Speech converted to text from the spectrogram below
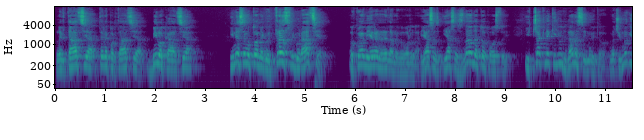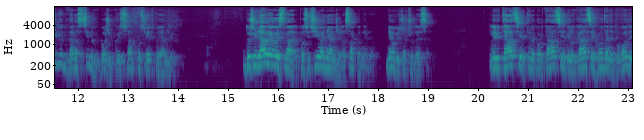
levitacija, teleportacija, bilokacija i ne samo to, nego i transfiguracija o kojoj mi je Jelena nedavno govorila. Ja sam, ja sam znao da to postoji. I čak neki ljudi danas imaju to. Znači, mnogi ljudi danas, sinovi Boži, koji se sad po svijetu pojavljuju, doživljavaju ove stvari, posjećivanje anđela svakodnevno, neobična čudesa. Levitacije, teleportacije, bilokacije, hodanje po vodi,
